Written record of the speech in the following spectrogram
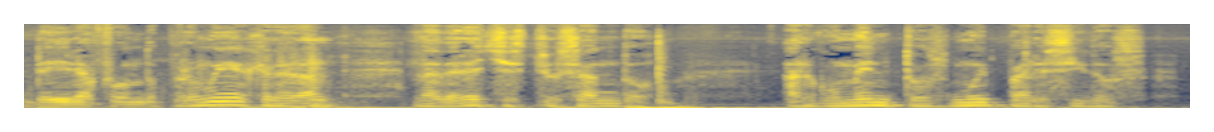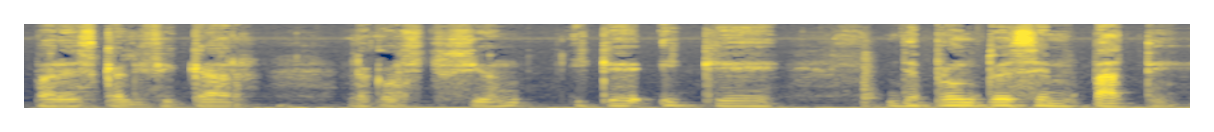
de, ir a fondo, pero muy en general la derecha está usando argumentos muy parecidos para descalificar la Constitución y que, y que de pronto ese empate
